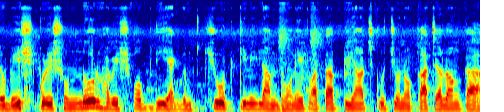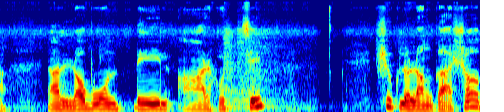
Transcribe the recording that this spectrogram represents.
তো বেশ করে সুন্দরভাবে সব দিয়ে একদম চটকে নিলাম। ধনে পাতা, পেঁয়াজ কুচনো, কাঁচা লঙ্কা, আর লবণ, তেল, আর হচ্ছে শুকনো লঙ্কা। সব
